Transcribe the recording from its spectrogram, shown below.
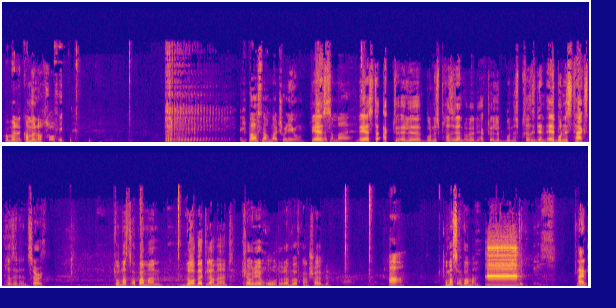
Kommen wir, kommen wir noch drauf. Ich brauch's nochmal, Entschuldigung. Wer ist, wer ist der aktuelle Bundespräsident oder die aktuelle Bundespräsident, äh, Bundestagspräsident, sorry. Thomas Oppermann, Norbert Lammert, Claudia Roth oder Wolfgang Schäuble? Ah. Thomas Oppermann. Nein,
